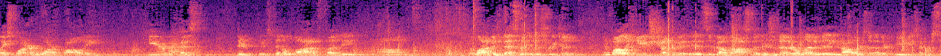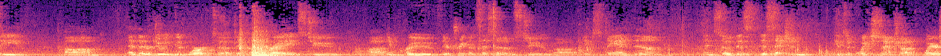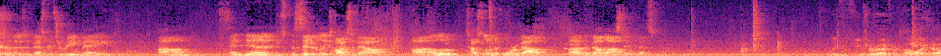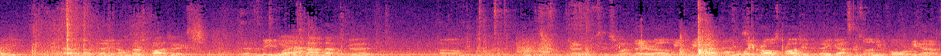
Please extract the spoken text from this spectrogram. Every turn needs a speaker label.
Speaker 1: wastewater and water quality here because there, there's been a lot of funding, um, a lot of investment in this region. And while a huge chunk of it is in Valdosta, there's another eleven million dollars that other communities have received, um, and that are doing good work to make upgrades, to, uh, improve their treatment systems, to, uh, expand them. And so this, this section gives a quick snapshot of where some of those investments are being made. Um, and then specifically talks about, uh, a little, talks a little bit more about, uh, the Valdosta investment.
Speaker 2: Lee, for future reference, I like how we had an update on those projects at the meeting last time, that was good. Um, And just, Judge, since you wasn't there, uh, we, we had on Waycross project that they got some funding for, we had a,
